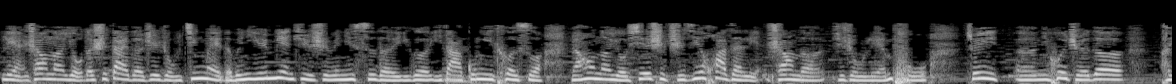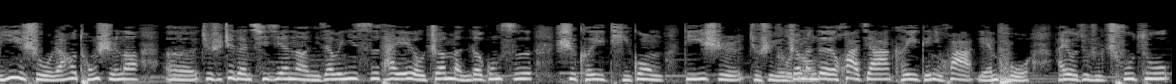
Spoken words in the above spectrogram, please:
脸上呢，有的是戴的这种精美的威尼，因为面具是威尼斯的一个一大工艺特色。然后呢，有些是直接画在脸上的这种脸谱，所以呃，你会觉得很艺术。然后同时呢，呃，就是这段期间呢，你在威尼斯，它也有专门的公司是可以提供，第一是就是有专门的画家可以给你画脸谱，还有就是出租。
